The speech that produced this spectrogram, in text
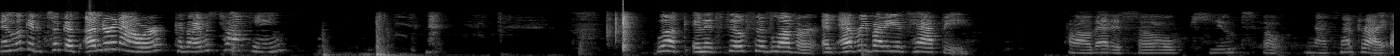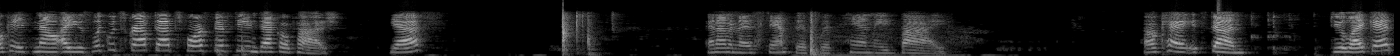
And look, at it took us under an hour because I was talking. Look, and it still says lover, and everybody is happy. Oh, that is so cute. Oh, no, it's not dry. Okay, now I use liquid scrap dots 450 and decoupage. Yes? And I'm going to stamp this with handmade by. Okay, it's done. Do you like it?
